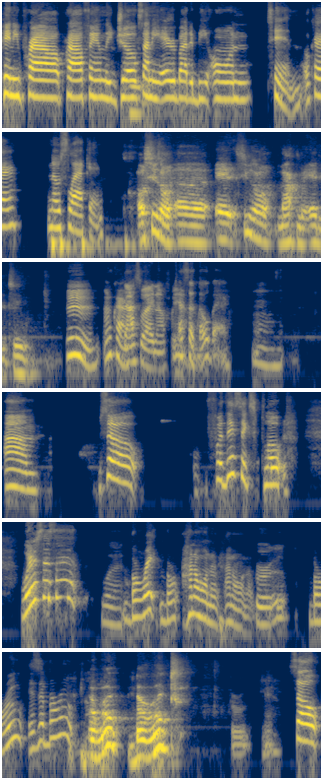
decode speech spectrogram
Penny Proud, Proud Family jokes. I need everybody to be on ten. Okay, no slacking. Oh, she was on. Uh, Ed, she was on Malcolm and Eddie too. Mm, okay, That's what I know for you. that's a throwback. Mm. Um, so for this explode, where's this at? What? Barrett, Bar- I don't want to. I don't want to. Baruch? Baruch, is it Baruch? Baruch, Baruch. Baruch, Yeah. So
